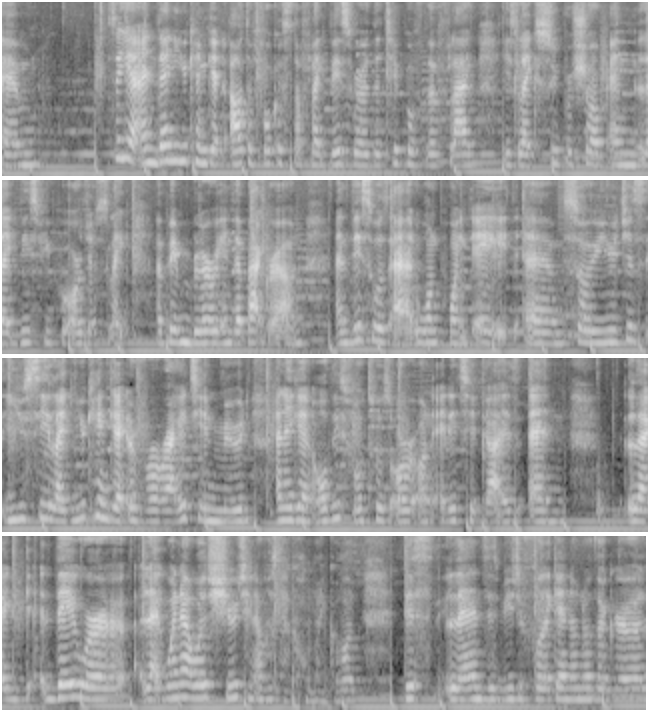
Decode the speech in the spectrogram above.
Um so yeah and then you can get out of focus stuff like this where the tip of the flag is like super sharp and like these people are just like a bit blurry in the background. And this was at 1.8 um, so you just you see like you can get a variety in mood. And again all these photos are unedited guys. And like they were like when I was shooting I was like oh god this lens is beautiful again another girl.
